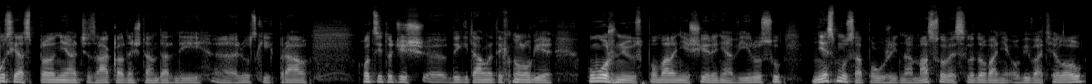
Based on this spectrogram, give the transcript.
musia splňať základné štandardy e, ľudských práv. Hoci totiž digitálne technológie umožňujú spomalenie šírenia vírusu, nesmú sa použiť na masové sledovanie obyvateľov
